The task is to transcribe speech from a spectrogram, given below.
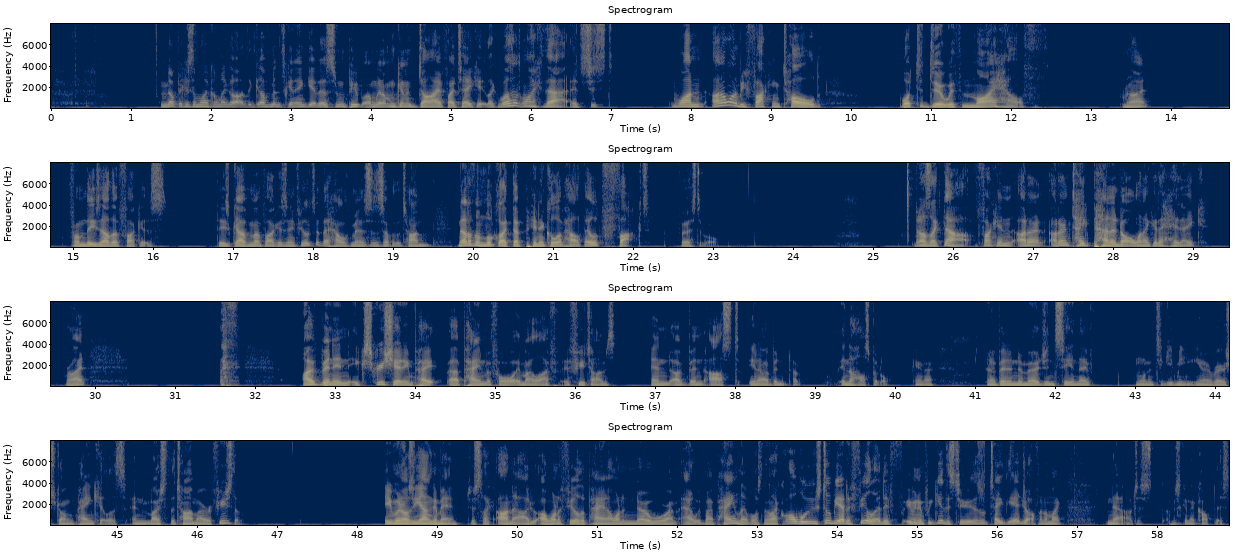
not because I'm like, oh my god, the government's gonna get us and people, I'm gonna, I'm gonna die if I take it. Like, wasn't like that. It's just one. I don't want to be fucking told what to do with my health, right? From these other fuckers, these government fuckers. And if you looked at the health ministers and stuff at the time, none of them look like the pinnacle of health. They look fucked. First of all. But I was like, nah, fucking, I don't, I don't take Panadol when I get a headache, right? I've been in excruciating pay, uh, pain before in my life a few times, and I've been asked, you know, I've been uh, in the hospital, you know, and I've been in an emergency, and they've wanted to give me, you know, very strong painkillers, and most of the time I refuse them. Even when I was a younger man, just like, oh no, I, I want to feel the pain. I want to know where I'm at with my pain levels. And they're like, oh, well, you'll still be able to feel it if even if we give this to you. This will take the edge off. And I'm like, no, just I'm just gonna cop this.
